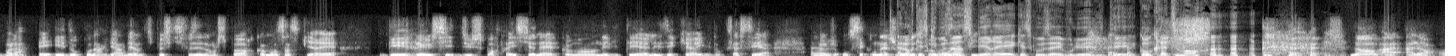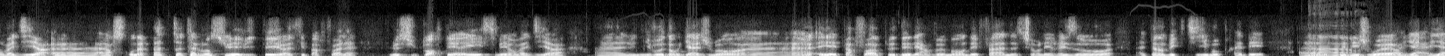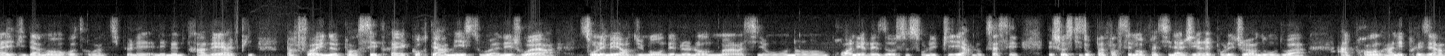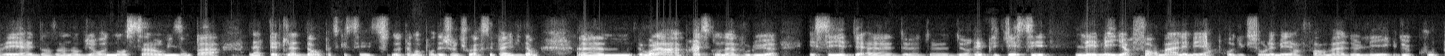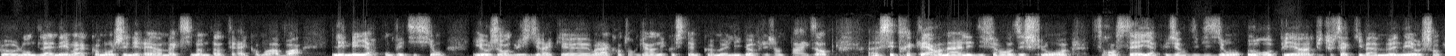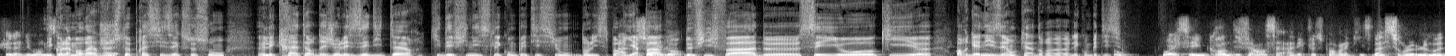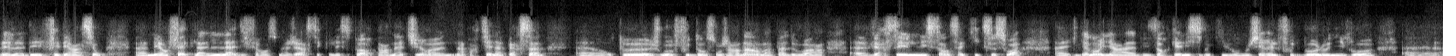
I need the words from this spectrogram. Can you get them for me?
voilà, et, donc on a regardé un petit peu ce qui se faisait dans le sport, comment s'inspirer des réussites du sport traditionnel, comment en éviter euh, les écueils. Donc ça, c'est, euh, on sait qu'on a joué. Alors qu'est-ce qui vous a inspiré et, qu'est-ce que vous avez voulu éviter concrètement? Non, alors on va dire, euh, alors ce qu'on n'a pas totalement su éviter, c'est parfois le supporterisme et on va dire le niveau d'engagement et parfois un peu d'énervement des fans sur les réseaux, d'invectives auprès des, euh, ah. des joueurs. Il y, a, évidemment, on retrouve un petit peu les, mêmes travers et puis parfois une pensée très court-termiste où euh, les joueurs sont les meilleurs du monde et le lendemain, si on en croit les réseaux, ce sont les pires. Donc ça, c'est des choses qui ne sont pas forcément faciles à gérer pour les joueurs. Nous, on doit apprendre à les préserver, à être dans un environnement sain où ils n'ont pas la tête là-dedans, parce que c'est notamment pour des jeunes joueurs, c'est pas évident. Euh, voilà. Après, ce qu'on a voulu essayer de, de répliquer, c'est les meilleurs formats, les meilleures productions, les meilleurs formats de ligue, de coupe au long de l'année. Voilà, comment générer un maximum d'intérêt, comment avoir les meilleures compétitions. Et aujourd'hui, je dirais que voilà, quand on regarde un écosystème comme League of Legends par exemple, euh, c'est très clair. On a les différents échelons français, il y a plusieurs divisions, européens, puis tout ça qui va mener au championnat du monde. Nicolas Morer, euh, juste préciser que ce sont les créateurs des jeux, les éditeurs qui définissent les compétitions dans l'e-sport. Il n'y a pas de FIFA, de CIO qui euh, organise et encadre les compétitions. Ouais, c'est une grande différence avec le sport qui se base sur le, le modèle des fédérations. Euh, mais en fait, la, différence majeure, c'est que les sports par nature euh, n'appartiennent à personne. Euh, on peut jouer au foot dans son jardin, on ne va pas devoir euh, verser une licence à qui que ce soit. Évidemment, il y a des organismes qui vont gérer le football au niveau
